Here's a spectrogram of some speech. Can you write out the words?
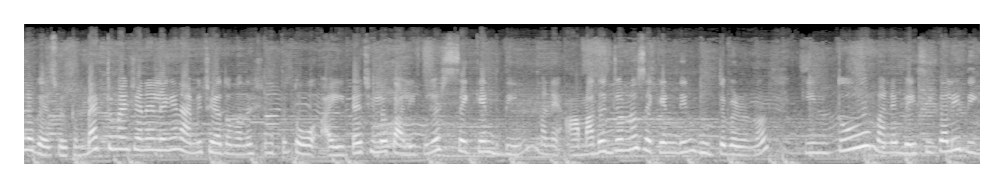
Hello guys welcome back to my channel again আমি শ্রেয়া তোমাদের সাথে। তো এইটা ছিল কালী পুজোর সেকেন্ড দিন। মানে আমাদের জন্য সেকেন্ড দিন ঘুরতে বেরোনোর। কিন্তু মানে বেসিক্যালি দিক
